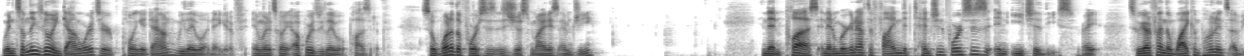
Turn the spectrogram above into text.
when something's going downwards or pulling it down, we label it negative. And when it's going upwards, we label it positive. So one of the forces is just minus mg, and then plus, and then we're gonna have to find the tension forces in each of these, right? So we gotta find the y components of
